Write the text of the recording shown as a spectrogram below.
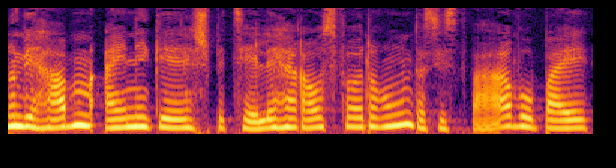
Nun, wir haben einige spezielle Herausforderungen, das ist wahr, wobei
